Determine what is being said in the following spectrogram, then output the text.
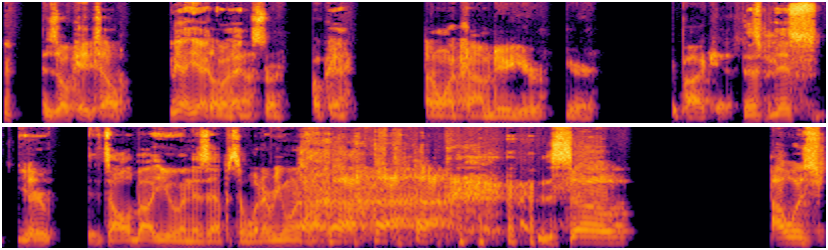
Is it okay? Tell Yeah, yeah. tell Go ahead. Story. Okay, I don't want to commandeer your your your podcast. This this you're it's all about you in this episode. Whatever you want to talk about. so I was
